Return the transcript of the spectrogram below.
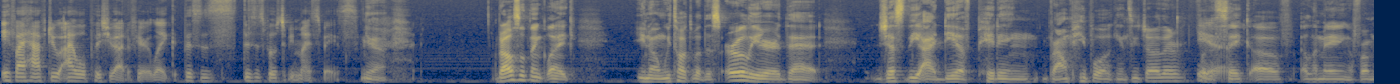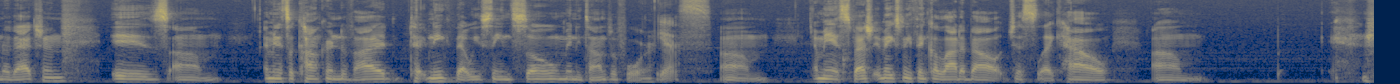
if I have to, I will push you out of here. Like this is this is supposed to be my space. Yeah. But I also think like, you know, and we talked about this earlier that just the idea of pitting brown people against each other for Yeah. the sake of eliminating affirmative action is um I mean it's a conquer and divide technique that we've seen so many times before. Yes. Um I mean especially it makes me think a lot about just like how um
